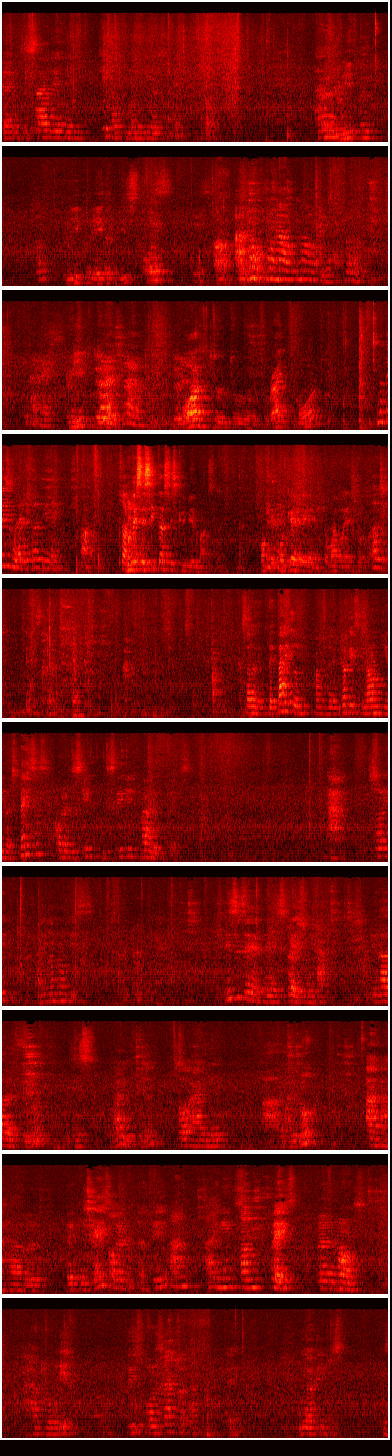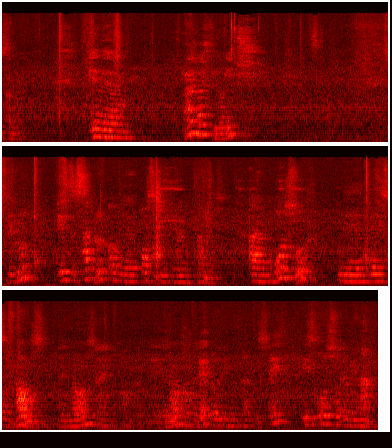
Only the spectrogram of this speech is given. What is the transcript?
uh, which started in people many years ago. Um, you need to, so, you need to later, please? Or, yes, yes. ah, Ah, no, no, now, now, please. All right. you need the, the word to, to, to write more. No estoy segura, pero puedo escribir ahí. Ah, Sorry. no necesitas escribir más. ¿eh? Ok, porque he tomado esto. Ok, gracias. So the title of the talk is non-Hilbert spaces over discrete, discrete value space. Ah, Sorry, I don't know this. This is the, the situation we have. You have a field, which is value field, so I need a value group, and I have a vector space over that field, and I need some place where the norms have to live. This whole structure, uh, we are interested in some way. In the um, Random theory, the group is a subgroup of the positive um, numbers, and also the place of norms. The norms uh, of the, norm of the vector in the space is also a Riemann.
